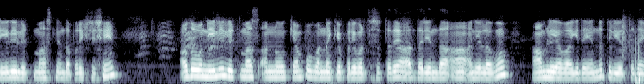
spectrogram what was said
ನೀಲಿ ಲಿಟ್ಮಸ್ನಿಂದ ಪರೀಕ್ಷಿಸಿ. ಅದು ನೀಲಿ ಲಿಟ್ಮಸ್ ಅನ್ನು ಕೆಂಪು ಬಣ್ಣಕ್ಕೆ ಪರಿವರ್ತಿಸುತ್ತದೆ. ಆದ್ದರಿಂದ ಆ ಅನಿಲವು ಆಮ್ಲೀಯವಾಗಿದೆ ಎಂದು ತಿಳಿಯುತ್ತದೆ.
